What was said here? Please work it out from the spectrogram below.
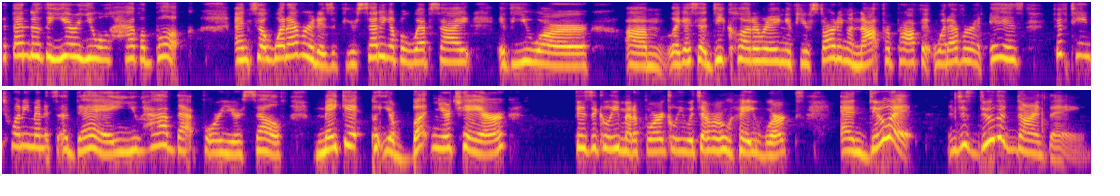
at the end of the year, you will have a book. And so, whatever it is, if you're setting up a website, if you are um, like I said, decluttering, if you're starting a not for profit, whatever it is, 15, 20 minutes a day, you have that for yourself. Make it, put your butt in your chair, physically, metaphorically, whichever way works, and do it. And just do the darn thing.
